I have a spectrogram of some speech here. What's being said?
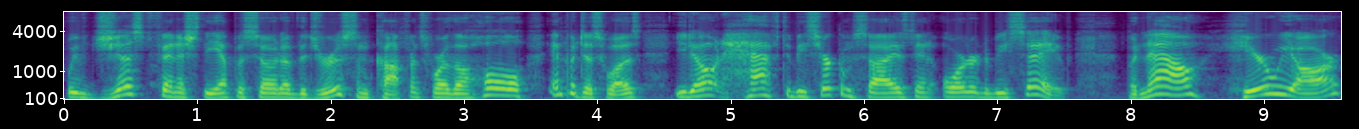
we've just finished the episode of the Jerusalem conference where the whole impetus was you don't have to be circumcised in order to be saved. But now, here we are,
